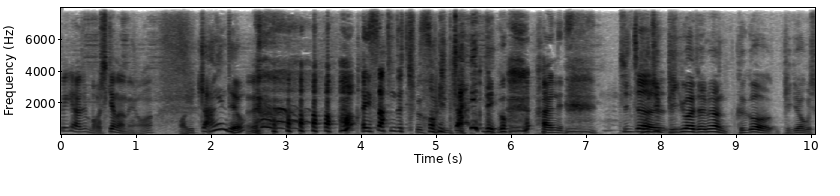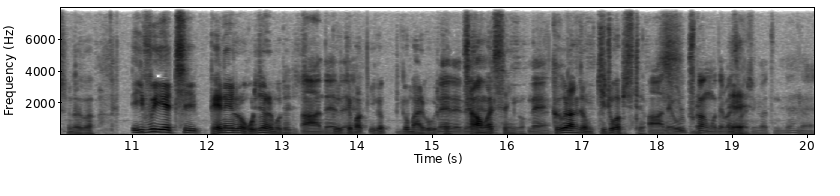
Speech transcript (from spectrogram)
피드백이 아주 멋있게 나네요. 어, 이거 짱인데요? 아니 사운드 어, 좋습니다. 이거 짱인데 이거. 아니 진짜 굳이 비교하자면 그거 비교하고 싶습니다. 이거 EVH Van Halen 오리지널 모델이죠. 아 네네. 그렇게 막 이거 이거 말고 그렇게 네네네네. 장원 같이 생긴 거. 네. 그거랑 좀 기조가 비슷해요. 아, 네. Wolfgang 모델 말씀하신 것 같은데. 네.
